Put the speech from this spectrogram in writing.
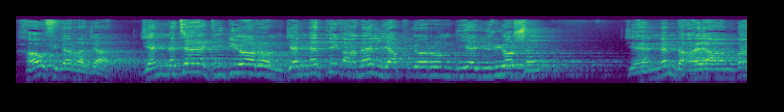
Havf ile raca. Cennete gidiyorum, cennetlik amel yapıyorum diye yürüyorsun. Cehennem de ayağından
